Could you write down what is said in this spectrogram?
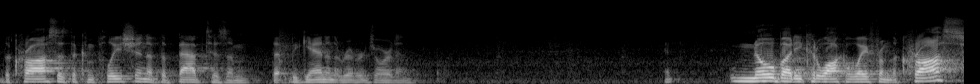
The cross is the completion of the baptism that began in the River Jordan. And nobody could walk away from the cross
